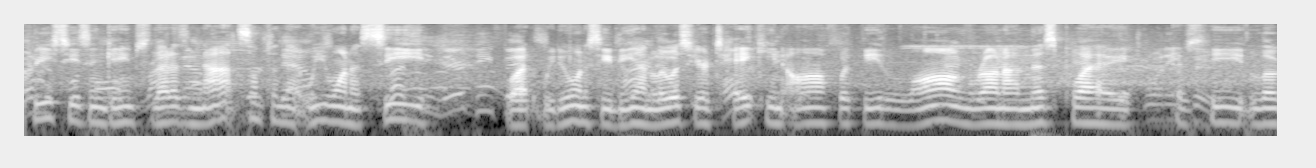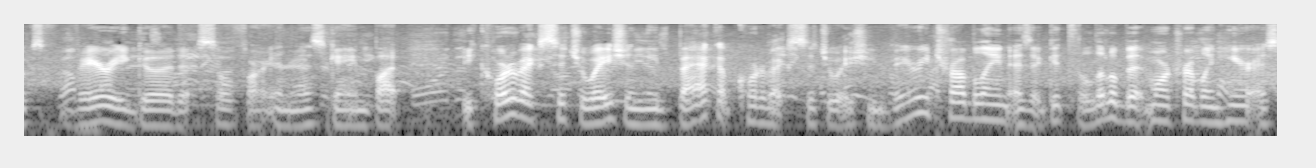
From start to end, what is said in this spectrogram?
preseason games, so that is not something that we want to see. But we do want to see Dion Lewis here taking off with the long run on this play as he looks very good so far in this game. But the quarterback situation, the backup quarterback situation, very troubling as it gets a little bit more troubling here as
